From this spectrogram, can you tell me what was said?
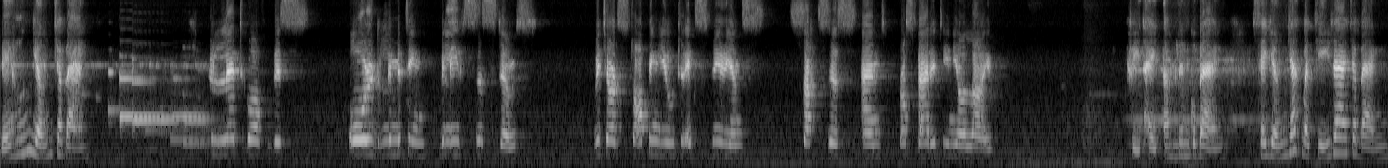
để hướng dẫn cho bạn To let go of this old limiting belief systems which are stopping you to experience success and prosperity in your life. vị thầy tâm linh của bạn sẽ dẫn dắt và chỉ ra cho bạn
